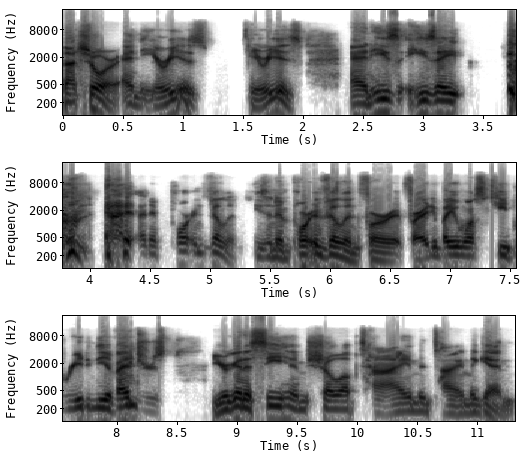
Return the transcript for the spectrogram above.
not sure. And here he is. Here he is. And he's he's a an important villain. He's an important villain for for anybody who wants to keep reading the avengers you're going to see him show up time and time again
